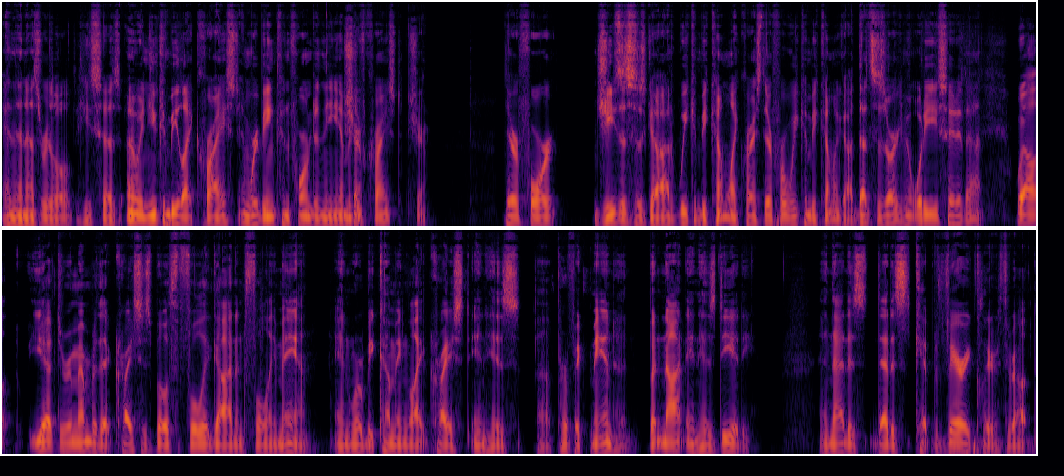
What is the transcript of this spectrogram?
And then, as a result, he says, "Oh, and you can be like Christ, and we're being conformed in the image of Christ. Sure. Therefore, Jesus is God. We can become like Christ. Therefore, we can become a God." That's his argument. What do you say to that? Well, you have to remember that Christ is both fully God and fully man, and we're becoming like Christ in his uh, perfect manhood, but not in his deity. And that is that is kept very clear throughout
